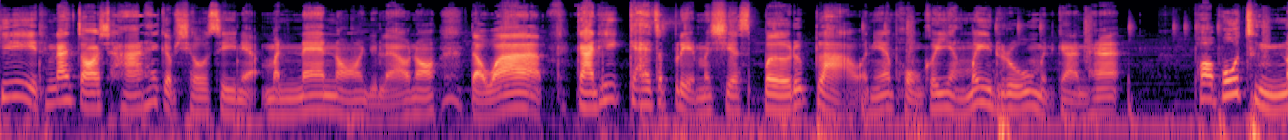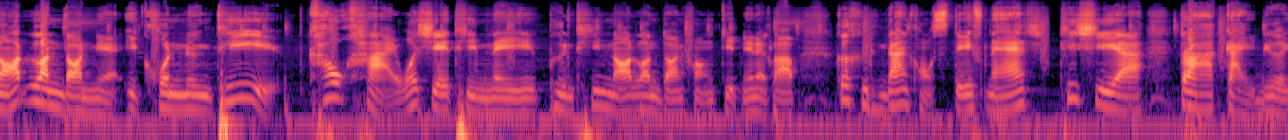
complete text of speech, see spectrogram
ที่ทางด้านจอร์จฮาร์ดให้กับเชลซีเนี่ยมันแน่นอนอยู่แล้วเนาะแต่ว่าการที่แกจะเปลี่ยนมาเชียร์สเปอร์หรือเปล่า อันนี้ผมก็ยังไม่รู้เหมือนกันฮะพอพูดถึงนอตลอนดอนเนี่ย อีกคนหนึ่งที่เข้าข่ายว่าเชียร์ทีมในพื้นที่นอตลอนดอนของอังกฤษเนี่ยนะครับ ก็คือทางด้านของสตีฟเนชที่เชียร์ตราไก่เดือย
